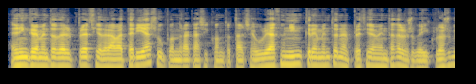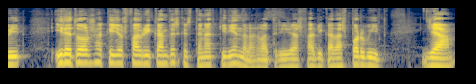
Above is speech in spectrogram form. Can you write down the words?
El incremento del precio de la batería supondrá casi con total seguridad un incremento en el precio de venta de los vehículos BIT y de todos aquellos fabricantes que estén adquiriendo las baterías fabricadas por BIT, ya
